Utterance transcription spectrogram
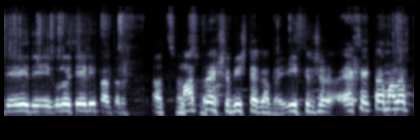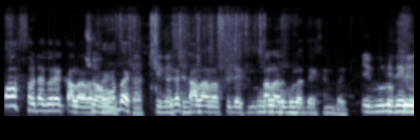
যে এই এগুলো এডি পাথর। আচ্ছা মাত্র 120 টাকা ভাই স্ক্রিনশট এক একটা মালে 500 টাকা করে কালার আছে হ্যাঁ ভাই? ঠিক এটা আছে। কালার আছে দেখেন কালারগুলো দেখেন ভাই। এগুলো পেয়ে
